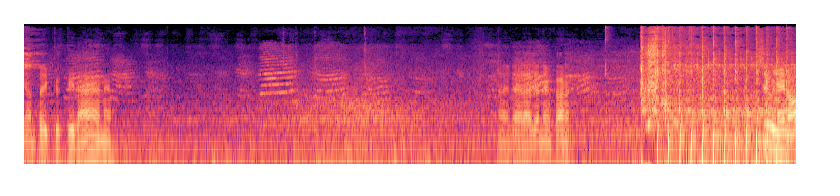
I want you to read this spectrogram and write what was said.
Gamti cực kỳ đá anh Đây, để lại cho anh em coi này. Siêu nhảy nổ.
